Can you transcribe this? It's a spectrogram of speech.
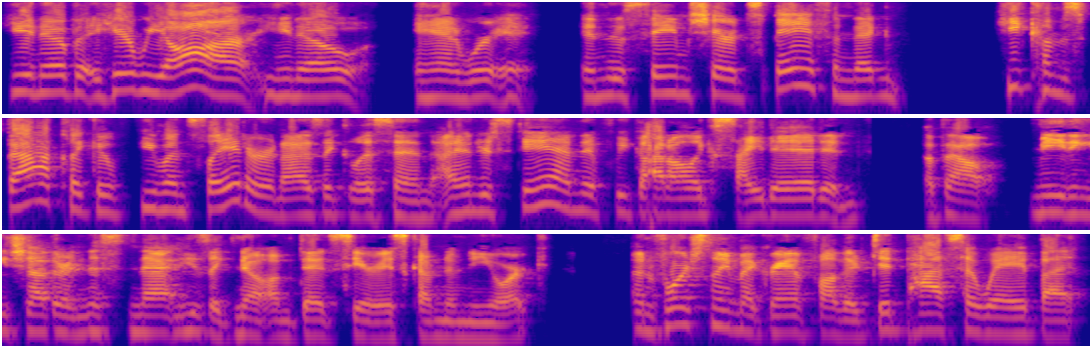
you know, but here we are, you know, and we're in the same shared space. And then he comes back like a few months later. And I was like, listen, I understand if we got all excited and about meeting each other and this and that. And he's like, no, I'm dead serious. Come to New York. Unfortunately, my grandfather did pass away, but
